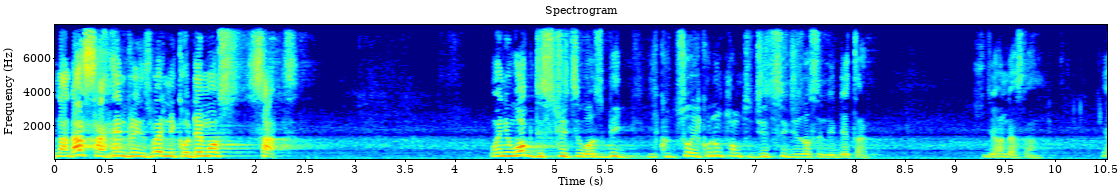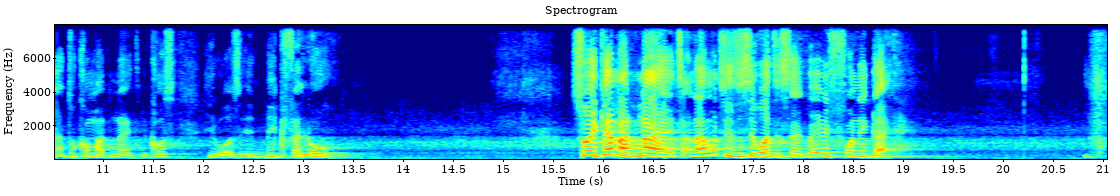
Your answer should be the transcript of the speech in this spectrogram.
now that Sanhedrin is where Nicodemus sat. When he walked the streets, he was big. He could, so he couldn't come to see Jesus in the daytime. Do you understand? He had to come at night because he was a big fellow. So he came at night, and I want you to see what he said. Very funny guy.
